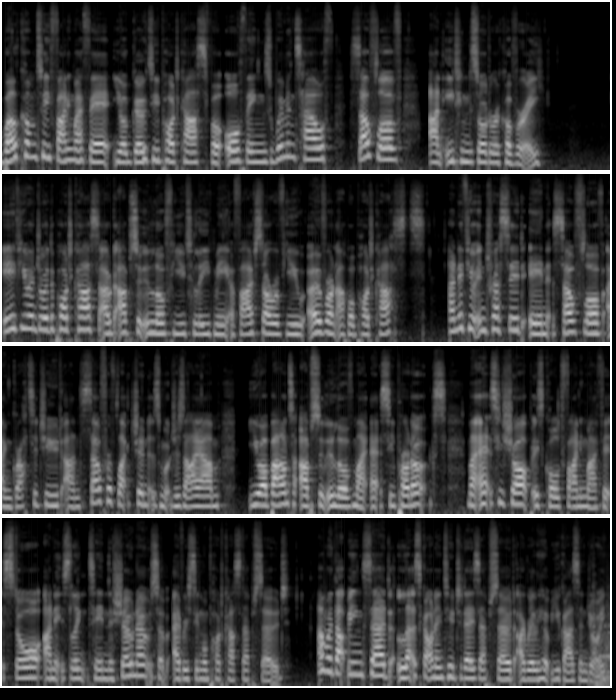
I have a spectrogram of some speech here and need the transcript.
Welcome to Finding My Fit, your go to podcast for all things women's health, self love, and eating disorder recovery. If you enjoy the podcast, I would absolutely love for you to leave me a five star review over on Apple Podcasts. And if you're interested in self love and gratitude and self reflection as much as I am, you are bound to absolutely love my Etsy products. My Etsy shop is called Finding My Fit Store and it's linked in the show notes of every single podcast episode. And with that being said, let's get on into today's episode. I really hope you guys enjoy.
